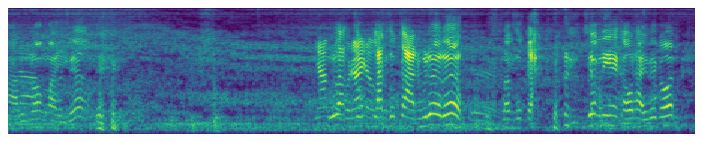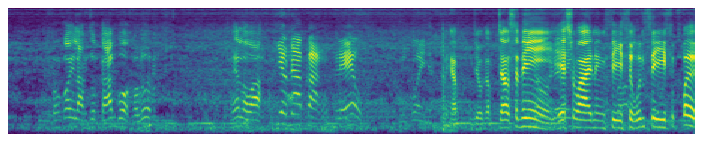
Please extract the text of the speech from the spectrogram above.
หาลูกน้องใหม่อีกแล้ว ย่างก็บ่ได้ดอกหลังสงกรารเพื่อนเด้อเด้อเออหลังสงกรารเรื่องนี้ให้เขาไถ่ายไปก่อนของก้อยหลังสงกรารบอกเขาเลยแน่นเหรอวะเกี่ยวหน้าปังแล้วมีก้อยนะนะครับอยู่กับเจ้าสนี่ SY 1404 Super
